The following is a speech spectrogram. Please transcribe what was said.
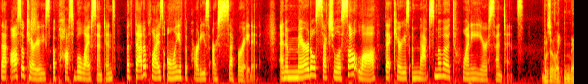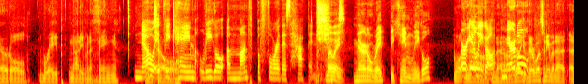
that also carries a possible life sentence, but that applies only if the parties are separated, and a marital sexual assault law that carries a maximum of a 20 year sentence. Wasn't like marital rape not even a thing? No, Until- it became legal a month before this happened. Wait, wait. Marital rape became legal? Well, Or no, illegal. no. Marital- Like, there wasn't even a, a,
